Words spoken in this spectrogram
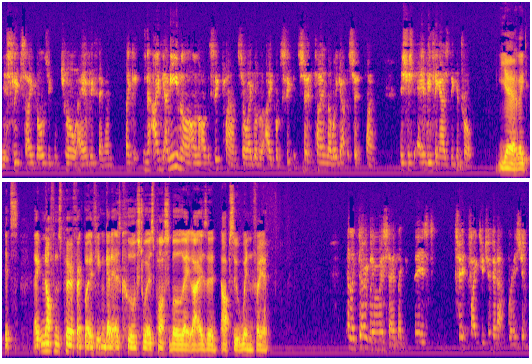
your sleep cycles. You control everything. And like I'm, I'm even on, on the sleep plan. So I go to I go to sleep at a certain time and I wake up at a certain time. it's just everything has the control. Yeah, like it's like nothing's perfect, but if you can get it as close to it as possible, like that is an absolute win for you. Yeah, like Derrick Lewis said, like there's certain fights you turn up when it's just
